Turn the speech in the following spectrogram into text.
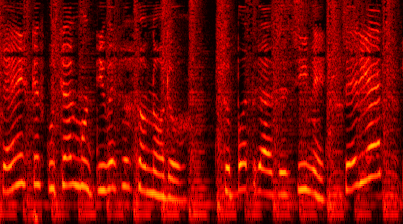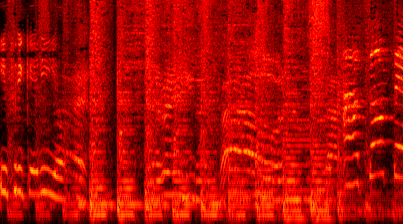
Tenéis que escuchar Multiverso Sonoro, su podcast de cine, series y friquerío. ¡A tope!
